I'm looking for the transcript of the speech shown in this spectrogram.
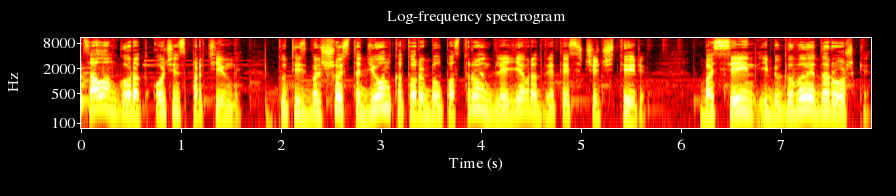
В целом город очень спортивный. Тут есть большой стадион, который был построен для Евро 2004, бассейн и беговые дорожки.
